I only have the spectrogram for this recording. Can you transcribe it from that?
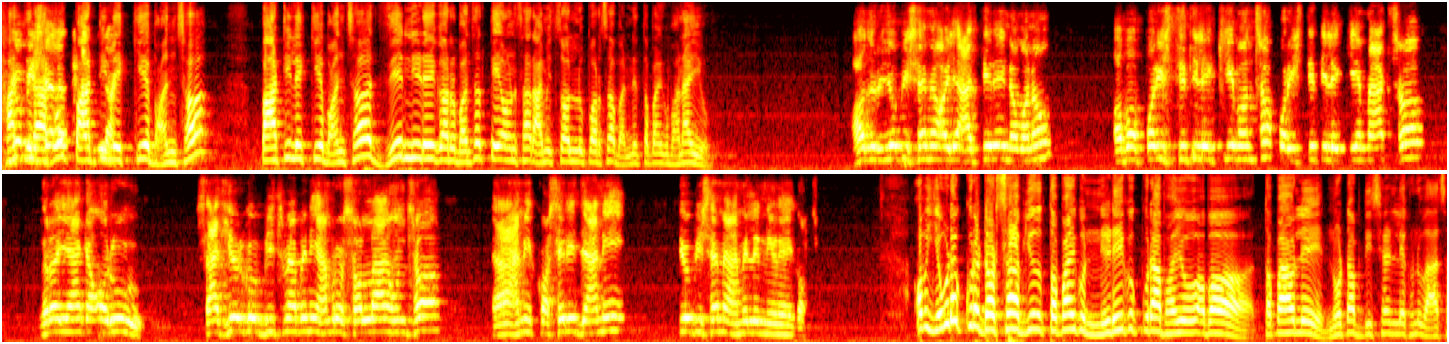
थाँती राखौँ। पार्टीले के भन्छ पार्टीले के भन्छ जे निर्णय गरेर भन्छ त्यही अनुसार हामी चल्नुपर्छ भन्ने तपाईँको भनाइ हो। हजुर यो विषयमा अहिले आत्तिरै नभनौँ। अब परिस्थितिले के भन्छ परिस्थितिले के माग्छ र यहाँका अरू साथीहरूको बिचमा पनि हाम्रो सल्लाह हुन्छ हामी कसरी जाने त्यो विषयमा हामीले निर्णय गर्छौँ। अब एउटा कुरा डाक्टर साहब यो त तपाईँको निर्णयको कुरा भयो। अब तपाईँहरूले नोट अफ डिसिसन लेख्नु भएको छ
